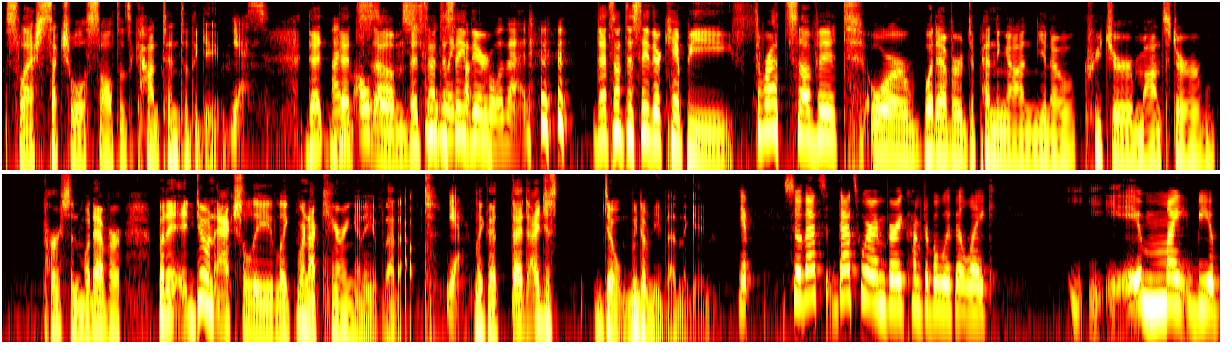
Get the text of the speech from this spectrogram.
slash sexual assault as a content of the game. Yes. That I'm that's um that's not to say there that. that's not to say there can't be threats of it or whatever, depending on you know creature, monster, person, whatever. But it, it don't actually like we're not carrying any of that out. Yeah. like that. That I just don't. We don't need that in the game. So that's that's where I'm very comfortable with it. Like, it might be a,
